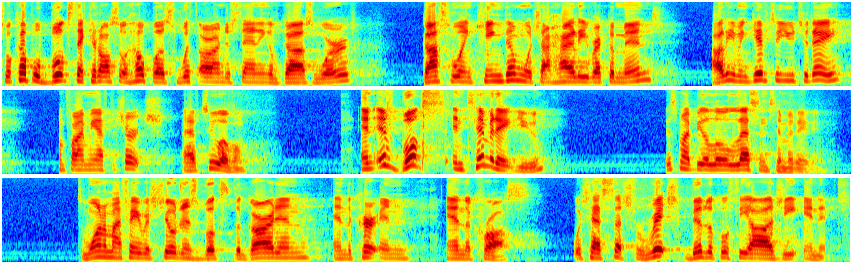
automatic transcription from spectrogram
So, a couple books that could also help us with our understanding of God's word Gospel and Kingdom, which I highly recommend. I'll even give to you today. Come find me after church. I have two of them. And if books intimidate you, this might be a little less intimidating. It's one of my favorite children's books, The Garden and the Curtain and the Cross, which has such rich biblical theology in it.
